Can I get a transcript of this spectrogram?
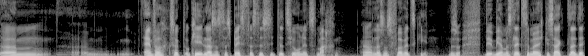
ähm, einfach gesagt, okay, lass uns das Beste aus der Situation jetzt machen. Ja, lass uns vorwärts gehen. Also wir, wir haben das letzte Mal gesagt, Leute,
